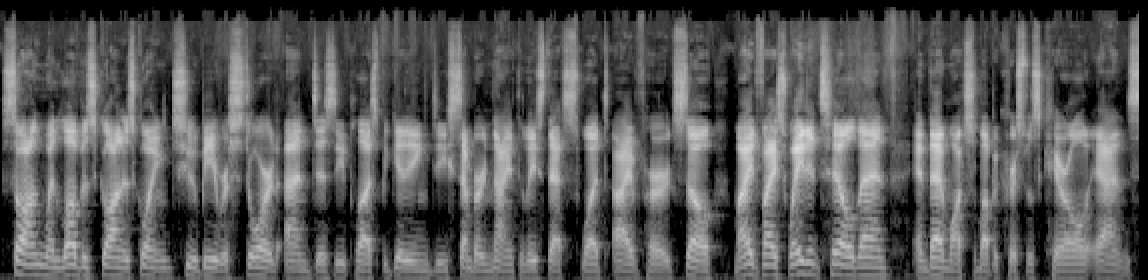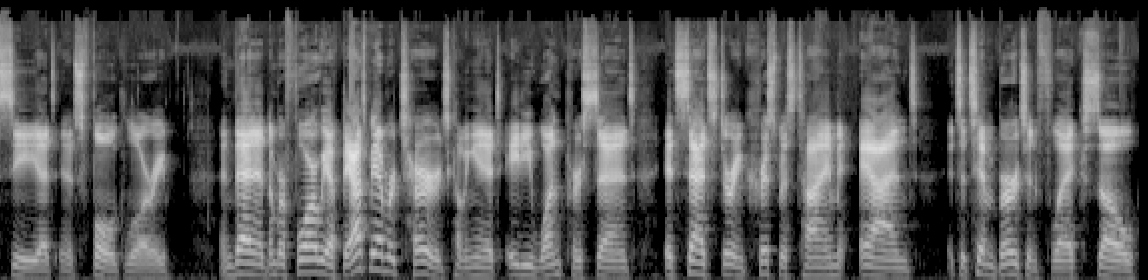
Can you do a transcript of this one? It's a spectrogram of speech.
song When Love Is Gone is going to be restored on Disney Plus beginning December 9th. At least that's what I've heard. So, my advice wait until then and then watch The Muppet Christmas Carol and see it in its full glory. And then at number four, we have Batman Returns coming in at 81%. It sets during Christmas time and it's a Tim Burton flick, so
